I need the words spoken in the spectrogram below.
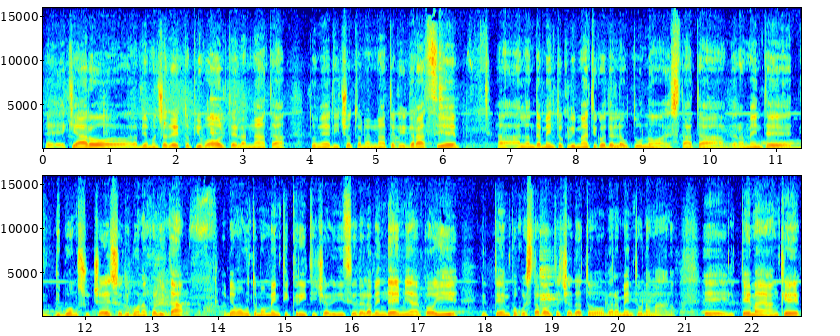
eh, è chiaro, l'abbiamo già detto più volte, l'annata 2018 è un'annata che grazie all'andamento climatico dell'autunno è stata veramente di, di buon successo di buona qualità. Abbiamo avuto momenti critici all'inizio della vendemmia e poi il tempo questa volta ci ha dato veramente una mano. E il tema è anche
